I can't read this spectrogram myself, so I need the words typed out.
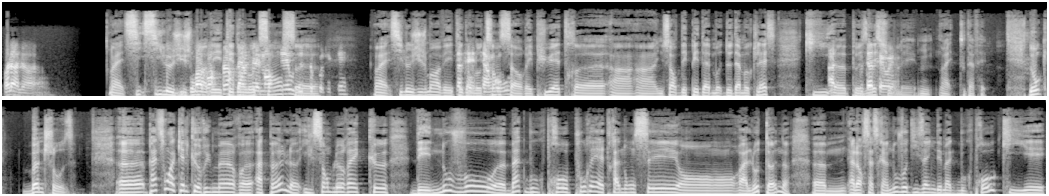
voilà. Le, ouais, si, si le jugement avait été dans l'autre sens. Ouais, si le jugement avait été dans l'autre sens, ça aurait pu être euh, un, une sorte d'épée de Damoclès qui ah, euh, pesait sur les. Hmm, ouais, tout à fait. Donc bonne chose. Euh, passons à quelques rumeurs euh, Apple. Il semblerait que des nouveaux euh, MacBook Pro pourraient être annoncés en, à l'automne. alors, ça serait un nouveau design des MacBook Pro qui est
